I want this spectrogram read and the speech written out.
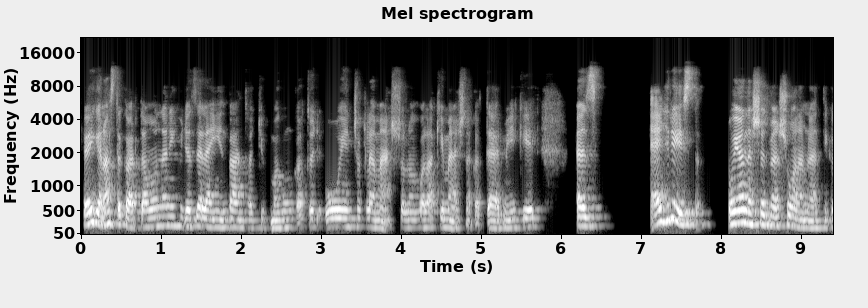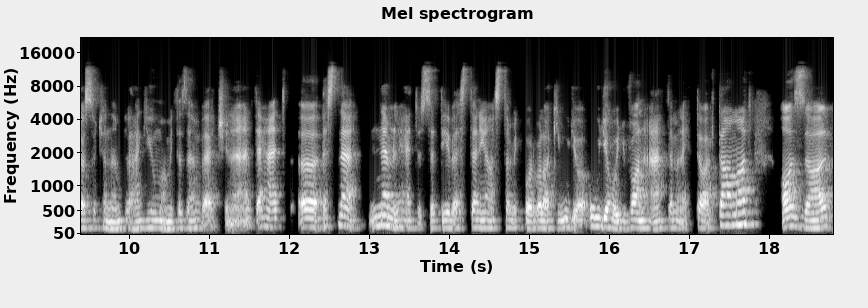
Ja igen, azt akartam mondani, hogy az elején bánthatjuk magunkat, hogy ó, én csak lemásolom valaki másnak a termékét. Ez egyrészt olyan esetben soha nem lehet igaz, hogyha nem plágium, amit az ember csinál. Tehát ezt ne, nem lehet összetéveszteni azt, amikor valaki úgy, úgy, ahogy van, átemel egy tartalmat, azzal,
